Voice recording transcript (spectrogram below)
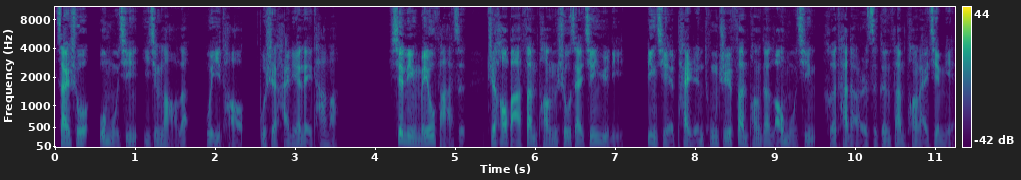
再说我母亲已经老了，我一逃，不是还连累她吗？”县令没有法子，只好把范滂收在监狱里，并且派人通知范滂的老母亲和他的儿子跟范滂来见面。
